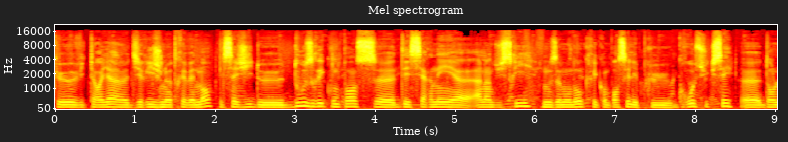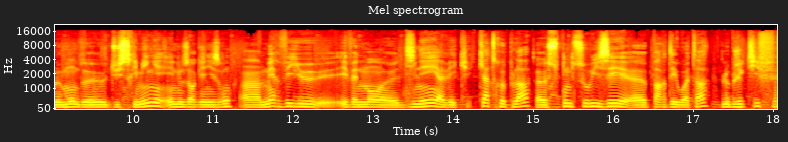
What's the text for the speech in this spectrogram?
que Victoria dirige notre événement. Il s'agit de 12 récompenses décernées à l'industrie. Nous allons donc récompenser les plus gros succès dans le monde du streaming et nous organiserons un merveilleux événement dîner avec quatre plats sponsorisés par Dewata. L'objectif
